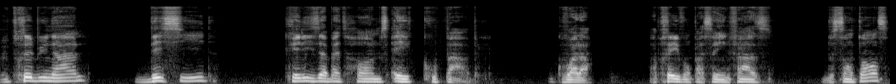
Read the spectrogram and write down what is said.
le tribunal décide qu'Elizabeth Holmes est coupable. Donc voilà. Après, ils vont passer une phase de sentence.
